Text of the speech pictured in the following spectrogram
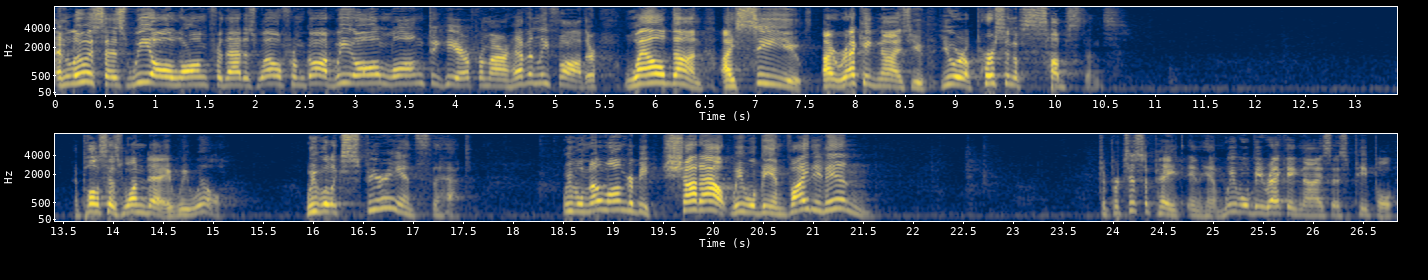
And Lewis says we all long for that as well from God. We all long to hear from our Heavenly Father, Well done. I see you. I recognize you. You are a person of substance. And Paul says one day we will. We will experience that. We will no longer be shut out, we will be invited in to participate in Him. We will be recognized as people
